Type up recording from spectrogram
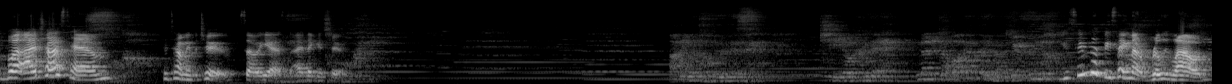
But I trust him to tell me the truth. So yes, I think it's true. You seem to be saying that really loud.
